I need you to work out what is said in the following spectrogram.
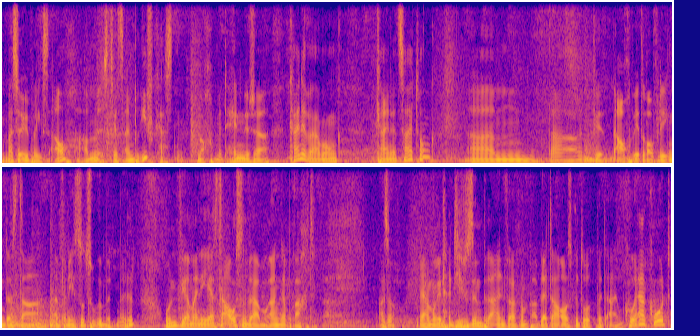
Was wir übrigens auch haben, ist jetzt ein Briefkasten. Noch mit händischer, keine Werbung, keine Zeitung. Ähm, da wir auch Wert drauf legen, dass da einfach nicht so zugemüht wird. Und wir haben eine erste Außenwerbung angebracht. Also, wir haben relativ simpel einfach ein paar Blätter ausgedruckt mit einem QR-Code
